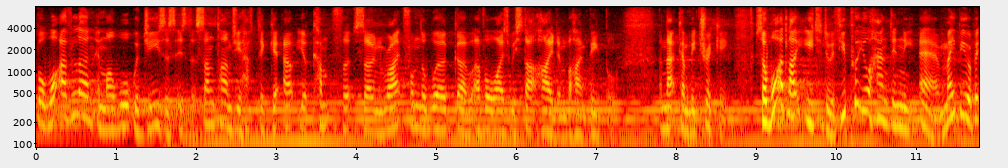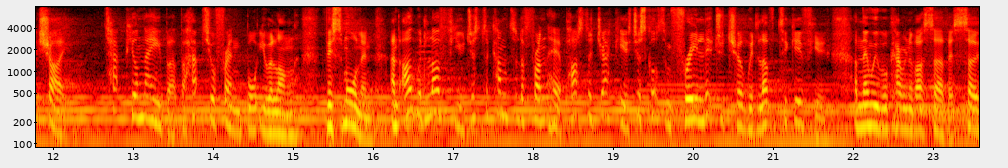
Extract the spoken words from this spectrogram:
But what I've learned in my walk with Jesus is that sometimes you have to get out your comfort zone right from the word go. Otherwise, we start hiding behind people. And that can be tricky. So, what I'd like you to do, if you put your hand in the air, maybe you're a bit shy, tap your neighbor. Perhaps your friend brought you along this morning. And I would love for you just to come to the front here. Pastor Jackie has just got some free literature we'd love to give you. And then we will carry on with our service. So,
